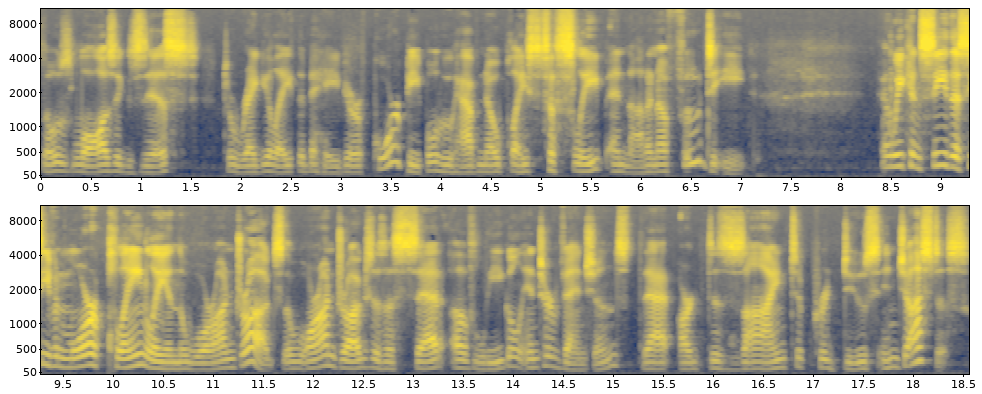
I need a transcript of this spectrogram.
those laws exist to regulate the behavior of poor people who have no place to sleep and not enough food to eat. And we can see this even more plainly in the war on drugs. The war on drugs is a set of legal interventions that are designed to produce injustice.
